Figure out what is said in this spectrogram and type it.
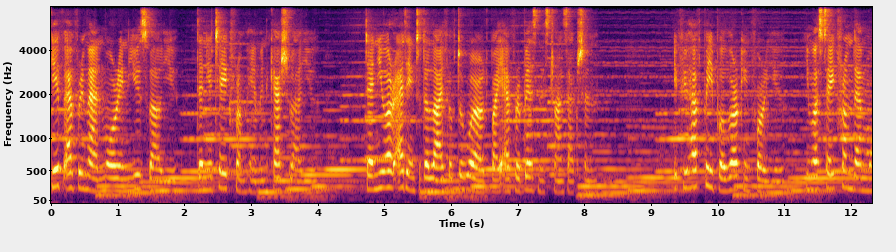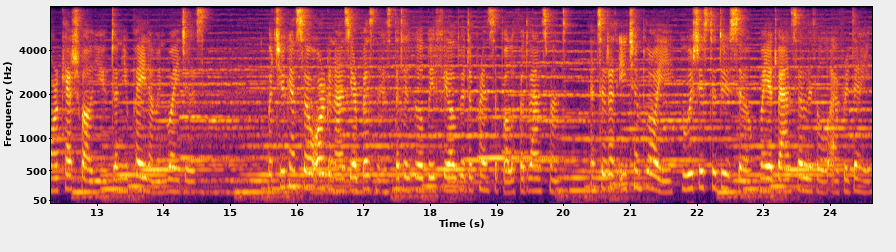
Give every man more in use value than you take from him in cash value. Then you are adding to the life of the world by every business transaction. If you have people working for you, you must take from them more cash value than you pay them in wages. But you can so organize your business that it will be filled with the principle of advancement, and so that each employee who wishes to do so may advance a little every day.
